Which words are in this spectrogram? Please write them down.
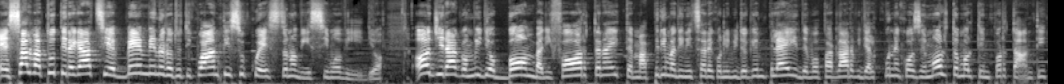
E salve a tutti ragazzi e benvenuti a tutti quanti su questo nuovissimo video. Oggi raga un video bomba di Fortnite, ma prima di iniziare con il video gameplay devo parlarvi di alcune cose molto molto importanti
